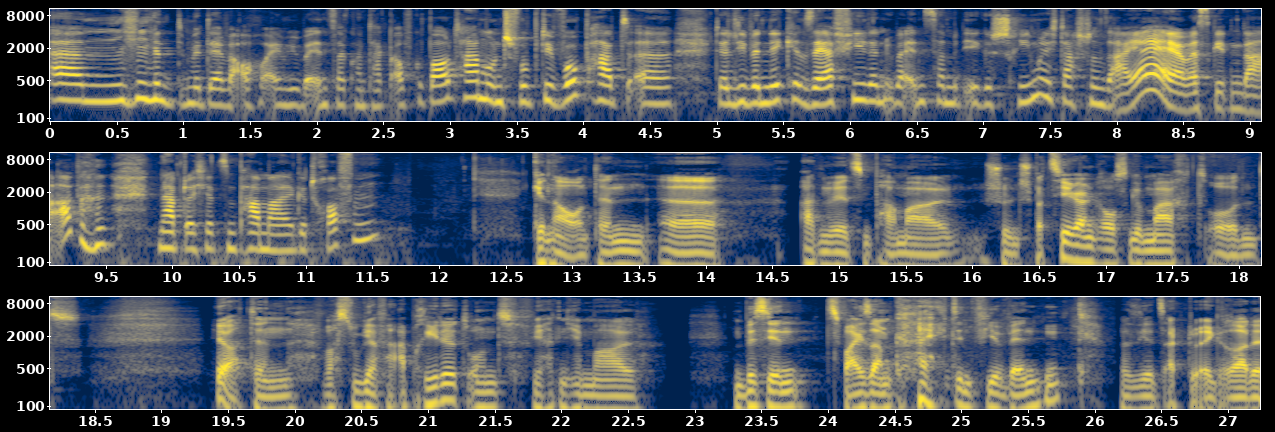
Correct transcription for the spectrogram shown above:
ähm, mit, mit, der wir auch irgendwie über Insta Kontakt aufgebaut haben. Und schwuppdiwupp hat äh, der liebe Nick sehr viel dann über Insta mit ihr geschrieben. Und ich dachte schon so, ah, ja, ja, ja, was geht denn da ab? Dann habt ihr euch jetzt ein paar Mal getroffen. Genau, und dann äh, hatten wir jetzt ein paar Mal schönen Spaziergang draußen gemacht und ja, dann warst du ja verabredet und wir hatten hier mal ein bisschen Zweisamkeit in vier Wänden, weil sie jetzt aktuell gerade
